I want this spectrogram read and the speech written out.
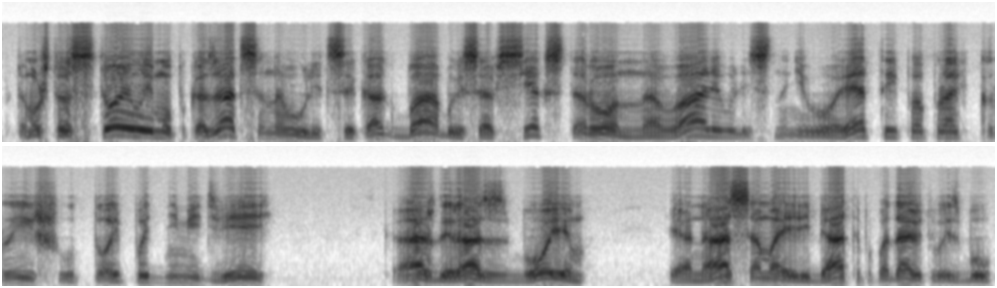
потому что стоило ему показаться на улице, как бабы со всех сторон наваливались на него. Этой поправь крышу, той подними дверь. Каждый раз с боем, и она сама, и ребята попадают в избу.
